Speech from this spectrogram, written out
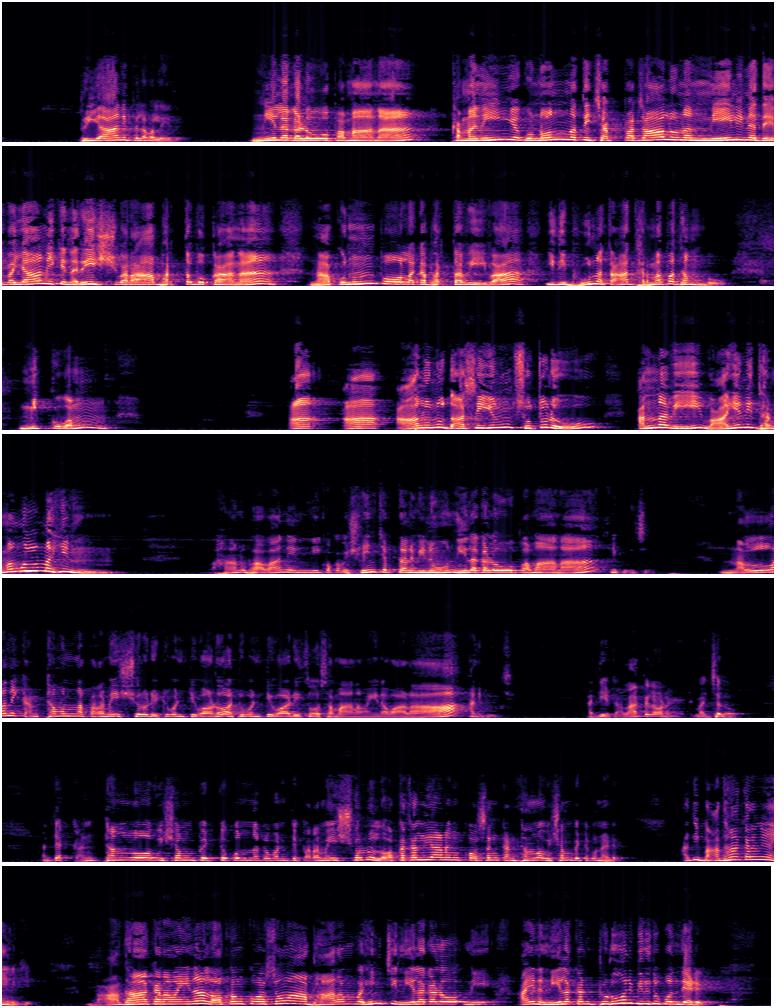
ప్రియా అని పిలవలేదు. నీలగళోపమాన కమనీయ గుణోన్నతి చెప్పజాలు నన్నేలిన దేవయానికి నరీశ్వర భర్తవు కాన నాకునుంపోలగ భర్తవీవా ఇది భూనత ధర్మపదంబు. నిక్కువం ఆ ఆ ఆలును దాసియున్ సుతుడు అన్నవి వాయని ధర్మముల్మహిన్ మహానుభావ నేను నీకొక విషయం చెప్తాను విను నీలగళోపమాన అని పిలిచింది. నల్లని కంఠమున్న పరమేశ్వరుడు ఎటువంటి వాడో అటువంటి వాడితో సమానమైన వాడా అని పిలిచింది అది అలా పిలవడం ఏంటి మధ్యలో. అంటే కంఠంలో విషం పెట్టుకున్నటువంటి పరమేశ్వరుడు లోక కళ్యాణం కోసం కంఠంలో విషం పెట్టుకున్నాడు. అది బాధాకరమే ఆయనకి. బాధాకరమైన లోకం కోసం ఆ భారం వహించి నీలగలో నీ ఆయన నీలకంఠుడు అని బిరుదు పొందాడు.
